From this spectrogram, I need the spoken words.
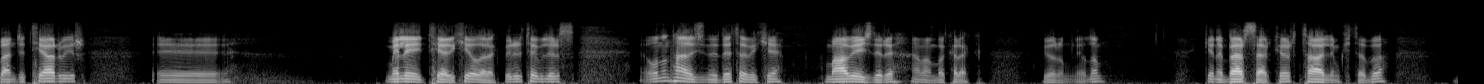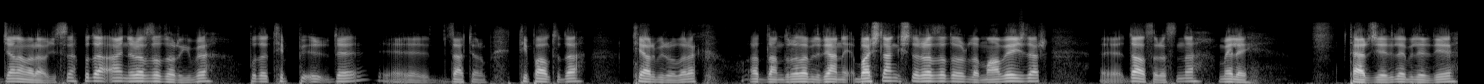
bence tier 1 e, Melee tier 2 olarak belirtebiliriz. Onun haricinde de tabii ki Mavi Ejderi hemen bakarak yorumlayalım. Gene Berserker, Talim kitabı, Canavar Avcısı. Bu da aynı Razador gibi. Bu da tip 1'de e, zaten tip 6'da tier 1 olarak adlandırılabilir. Yani başlangıçta Razador'la Mavi Ejder, e, daha sonrasında Melee tercih edilebilir diye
